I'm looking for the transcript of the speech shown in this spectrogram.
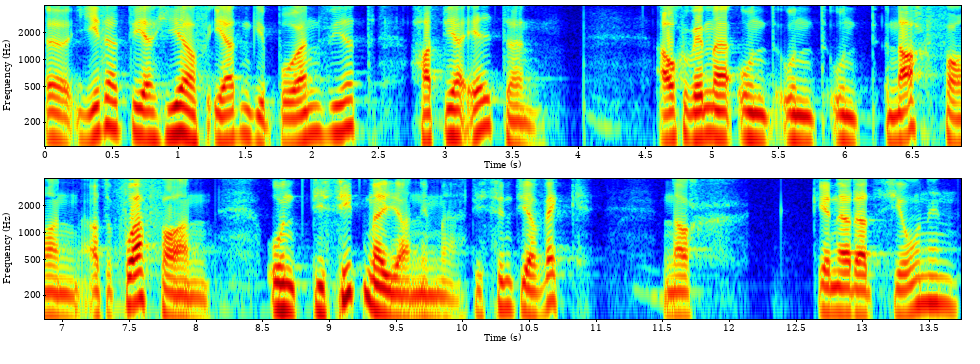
äh, jeder, der hier auf Erden geboren wird, hat ja Eltern. Auch wenn man und, und, und Nachfahren, also Vorfahren, und die sieht man ja nicht mehr, die sind ja weg nach Generationen.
